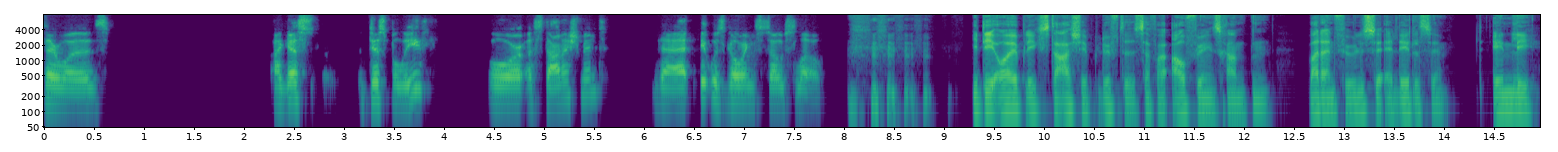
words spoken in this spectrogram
there was, I guess, disbelief or astonishment that it was going so slow. I det øjeblik Starship løftede sig fra affyringsrampen, var der en følelse af lettelse. Endelig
